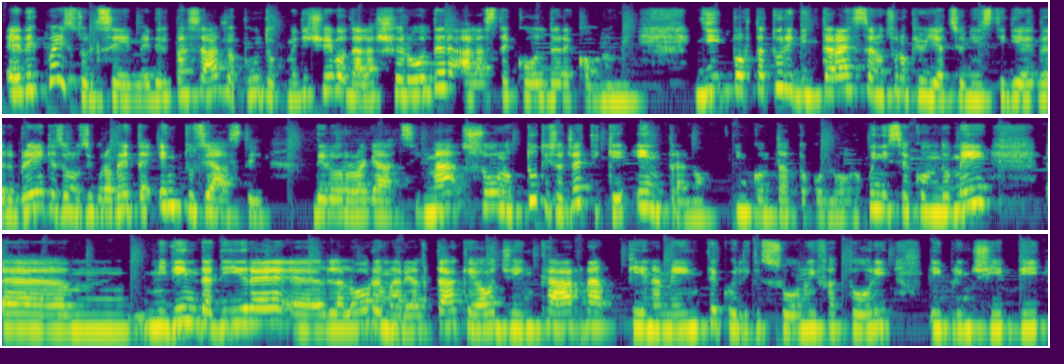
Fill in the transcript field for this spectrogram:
ed è questo il seme del passaggio appunto come dicevo dalla shareholder alla stakeholder economy. Gli portatori di interesse non sono più gli azionisti di Everbrain che sono sicuramente entusiasti dei loro ragazzi, ma sono tutti soggetti che entrano in contatto con loro. Quindi secondo me ehm, mi viene da dire eh, la loro è una realtà che oggi incarna pienamente quelli che sono i fattori i principi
